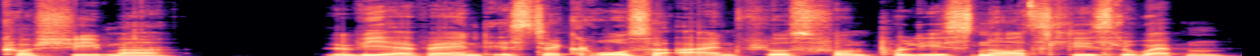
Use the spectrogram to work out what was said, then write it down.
Koshima. Wie erwähnt, ist der große Einfluss von Police Nords Lethal Weapon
